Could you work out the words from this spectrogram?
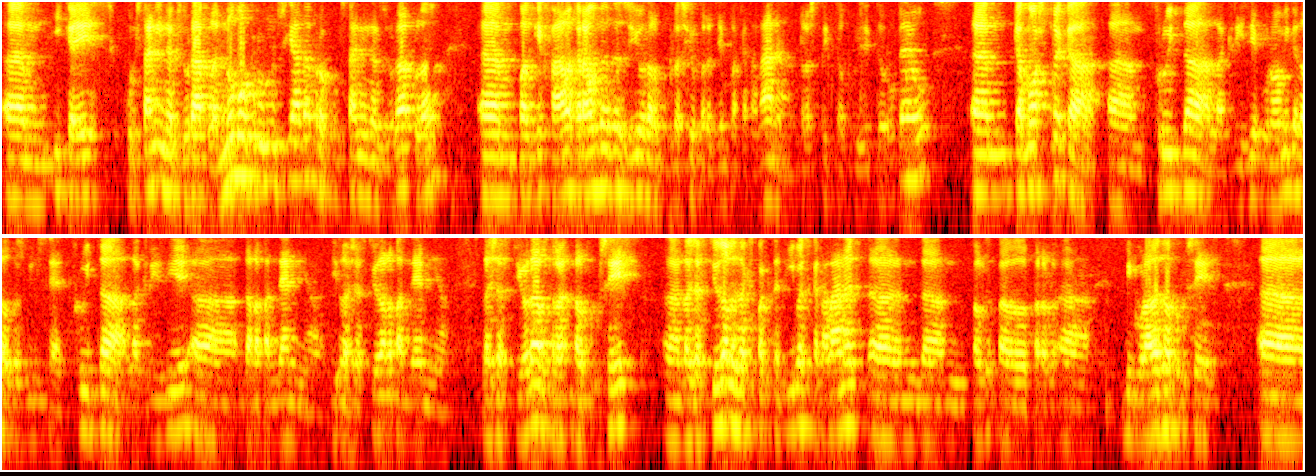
eh, i que és constant i inexorable. No molt pronunciada, però constant i inexorable eh, pel que fa al grau d'adhesió de la població, per exemple, catalana respecte al projecte europeu, eh, que mostra que, eh, fruit de la crisi econòmica del 2007, fruit de la crisi eh, de la pandèmia i la gestió de la pandèmia, la gestió del, del procés la gestió de les expectatives catalanes eh, de, per, per, eh, vinculades al procés, eh,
